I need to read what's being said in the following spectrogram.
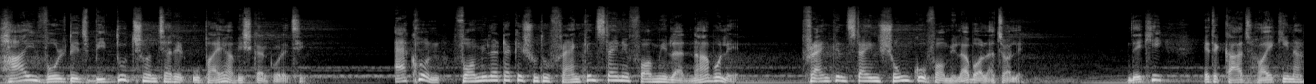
হাই ভোল্টেজ বিদ্যুৎ সঞ্চারের উপায় আবিষ্কার করেছি। এখন ফর্মুলাটাকে শুধু ফ্র্যাঙ্কেনস্টাইনের ফর্মুলা না বলে ফ্র্যাঙ্কেনস্টাইন শঙ্কু ফর্মুলা বলা চলে। দেখি, এতে কাজ হয় কি না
